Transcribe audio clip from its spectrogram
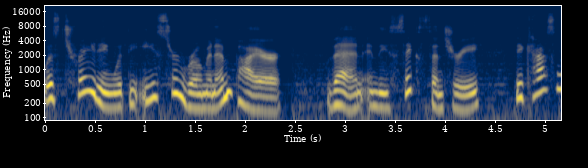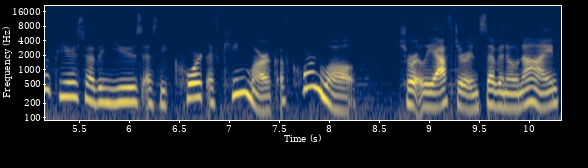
was trading with the Eastern Roman Empire. Then, in the 6th century, the castle appears to have been used as the court of King Mark of Cornwall. Shortly after, in 709,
